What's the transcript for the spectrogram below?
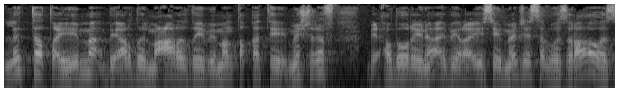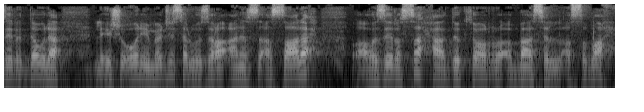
للتطعيم بأرض المعارض بمنطقة مشرف بحضور نائب رئيس مجلس الوزراء وزير الدولة لشؤون مجلس الوزراء أنس الصالح ووزير الصحة الدكتور باسل الصباح.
